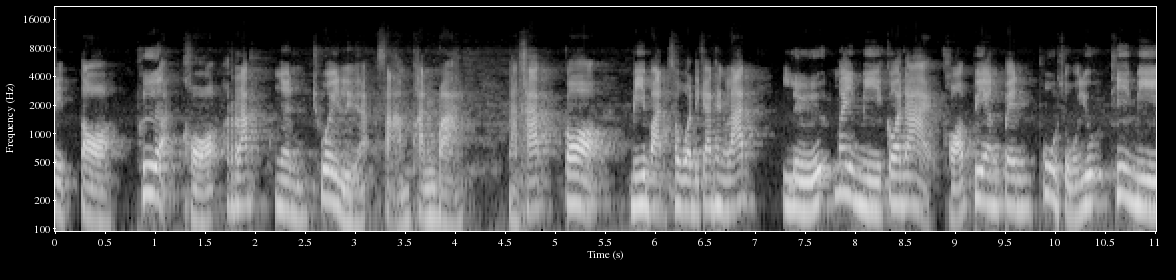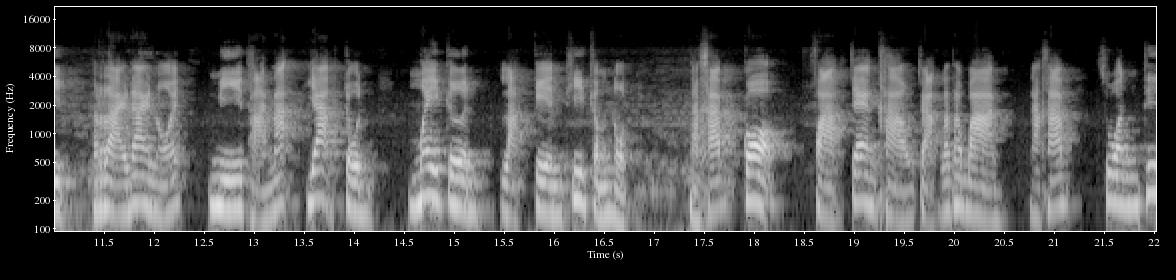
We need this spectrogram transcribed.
ติดต่อเพื่อขอรับเงินช่วยเหลือ 3,000 บาทนะครับ ก็มีบัตรสวัสดิการแห่งรัฐ หรือไม่มีก็ได้ขอเพียงเป็นผู้สูงอายุที่มีรายได้น้อย มีฐานะยากจน ไม่เกินหลักเกณฑ์ที่กำหนดนะครับ ก็ ฝากแจ้งข่าวจากรัฐบาลนะครับ ส่วนที่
